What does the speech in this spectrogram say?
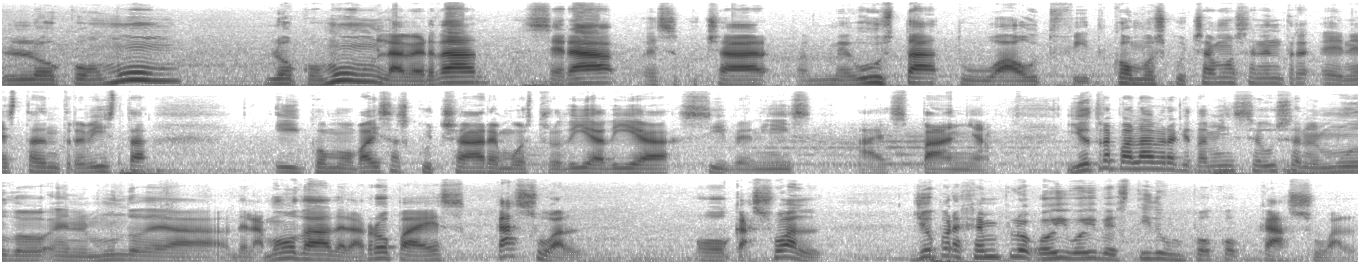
Lo común, lo común, la verdad, será escuchar, me gusta tu outfit, como escuchamos en, esta entrevista y como vais a escuchar en vuestro día a día si venís a España. Y otra palabra que también se usa en el mundo, en el mundo de, la, moda, de la ropa, es casual o casual. Yo, por ejemplo, hoy voy vestido un poco casual.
